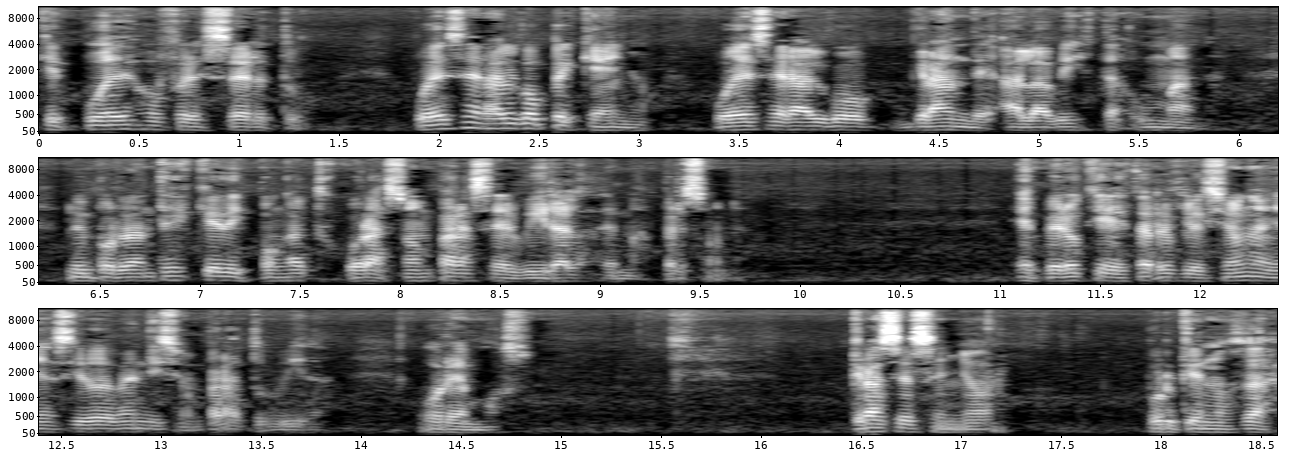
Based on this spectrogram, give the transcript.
¿Qué puedes ofrecer tú? Puede ser algo pequeño, puede ser algo grande a la vista humana. Lo importante es que disponga tu corazón para servir a las demás personas. Espero que esta reflexión haya sido de bendición para tu vida. Oremos. Gracias Señor, porque nos das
